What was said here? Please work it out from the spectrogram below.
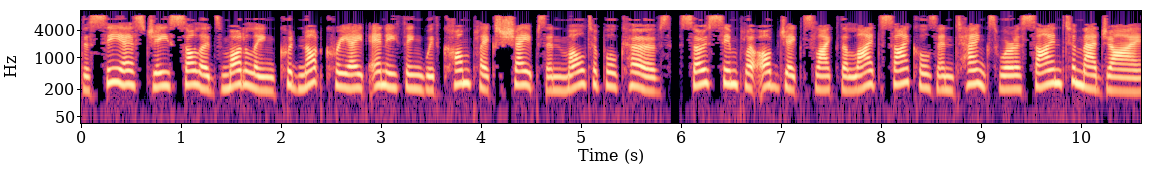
the CSG solids modeling could not create anything with complex shapes and multiple curves, so simpler objects like the light cycles and tanks were assigned to Magi.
